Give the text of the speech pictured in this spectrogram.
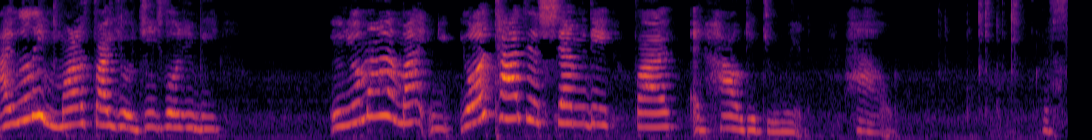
I really modified your genes for you to be. In your mind, my your attack is seventy five, and how did you win? How? Yes.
